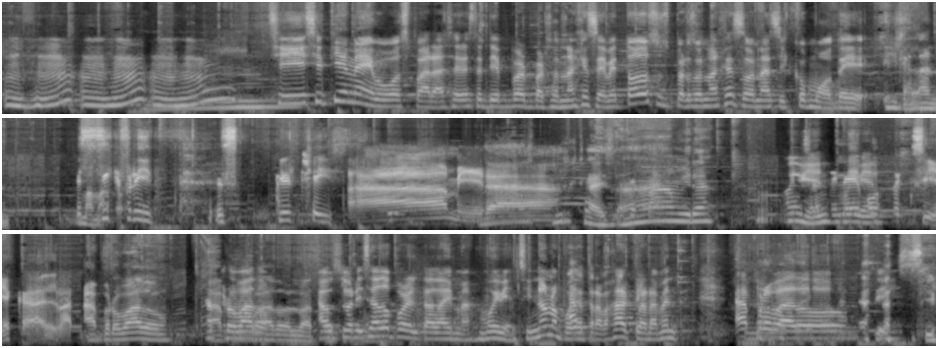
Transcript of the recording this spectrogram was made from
Ujú, ujú. Sí, sí tiene voz para hacer este tipo de personajes. Se ve, todos sus personajes son así como de el galán. Es Mamá. Siegfried. Es Kirk Chase. Ah, mira. Ah, mira. Muy bien, muy Tiene voz sexy acá el vato. Aprobado. Aprobado. el vato. Autorizado por el Tadaima. Muy bien. Si no, no puede trabajar, claramente. Aprobado. Sí.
